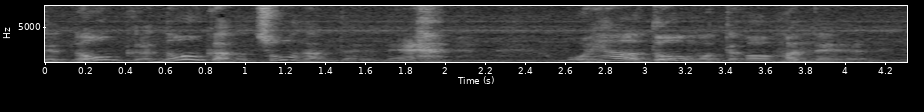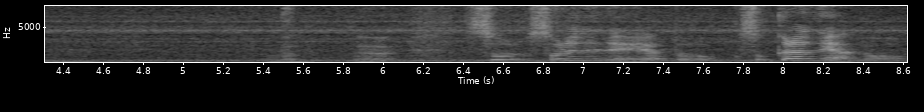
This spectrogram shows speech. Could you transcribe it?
うん、で農家農家の長男だよね。親はどう思ったか分かんない、うん、うん、そそれでねやっぱそこからねあの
